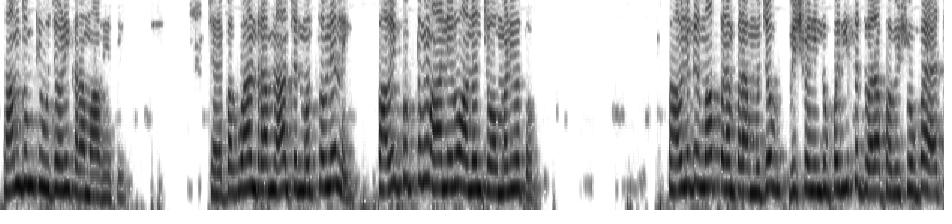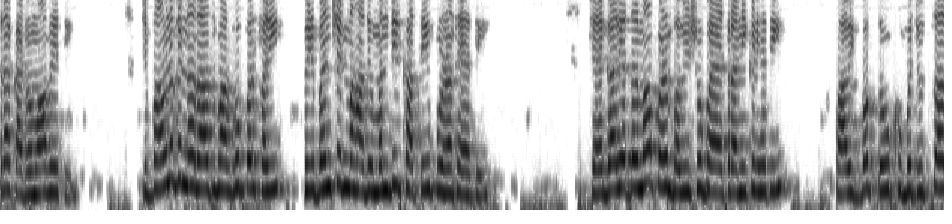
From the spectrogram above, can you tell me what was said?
ધામધૂમથી ઉજવણી કરવામાં આવી હતી. જ્યારે ભગવાન રામના જન્મોત્સવને લઈ ભાવિક ભક્તોમાં અનેરો આનંદ જોવા મળ્યો હતો. ભાવનગરમાં પરંપરા મુજબ વિશ્વ હિન્દુ પરિષદ દ્વારા ભવ્ય શોભાયાત્રા કાઢવામાં આવી હતી, જે ભાવનગરના રાજમાર્ગો પર ફરી ભીડભંચન મહાદેવ મંદિર ખાતે પૂર્ણ થઈ હતી. જ્યારે ગારિયાદરમાં પણ ભવ્ય શોભાયાત્રા નીકળી હતી, ભાવિક ભક્તો ખૂબ જ ઉત્સાહ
